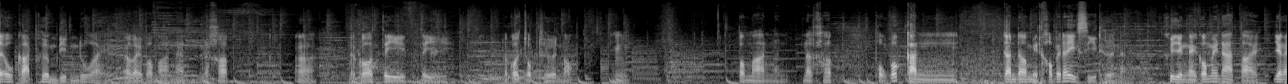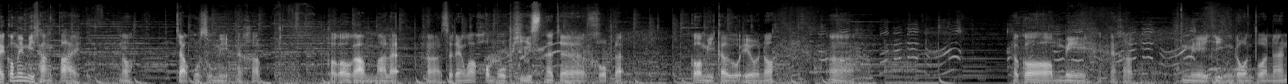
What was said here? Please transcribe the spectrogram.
ได้โอกาสเพิ่มดินด้วยอะไรประมาณนั้นนะครับอ่าแล้วก็ตีตีแล้วก็จบเทิร์นเนาะประมาณนั้นนะครับ ผมก็กันกันดาเมจเขาไปได้อีก 4 เทิร์นอะคือยังไงก็ไม่น่าตาย ยังไงก็ไม่มีทางตายเนาะจากโฮซูมินะครับเขาก็กำมาแล้วอ่าแสดงว่าคอมโบพีซน่าจะครบแล้ว ก็มีการูเอลเนาะอ่าแล้วก็เมย์นะครับ เมย์ยิงโดนตัวนั้น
